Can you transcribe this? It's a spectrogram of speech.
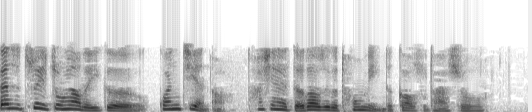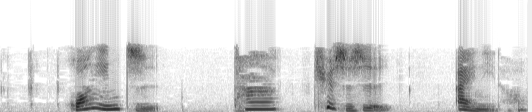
但是最重要的一个关键啊，他现在得到这个通灵的告诉他说，黄银子他确实是爱你的哈。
